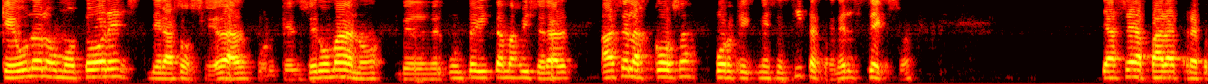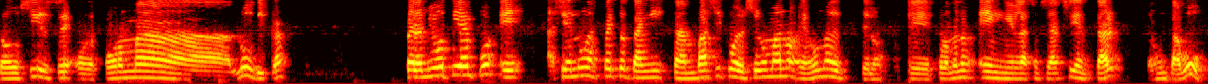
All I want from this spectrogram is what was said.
que uno de los motores de la sociedad, porque el ser humano, desde el punto de vista más visceral, hace las cosas porque necesita tener sexo, ya sea para reproducirse o de forma lúdica, pero al mismo tiempo, eh, haciendo un aspecto tan, tan básico del ser humano, es uno de, los que, por lo menos en, en la sociedad occidental, es un tabú.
